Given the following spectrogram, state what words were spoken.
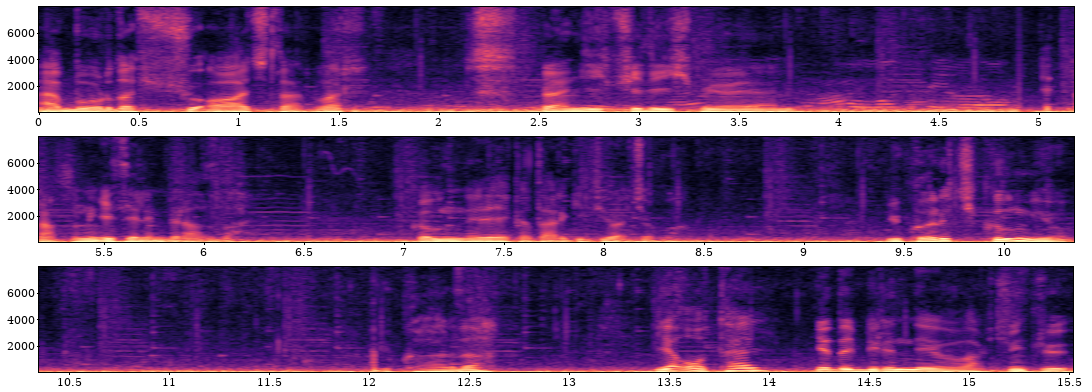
Ha burada şu ağaçlar var. Bence hiçbir şey değişmiyor yani. Etrafını gezelim biraz da. Bakalım nereye kadar gidiyor acaba? Yukarı çıkılmıyor. Yukarıda ya otel ya da birinin evi var. Çünkü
